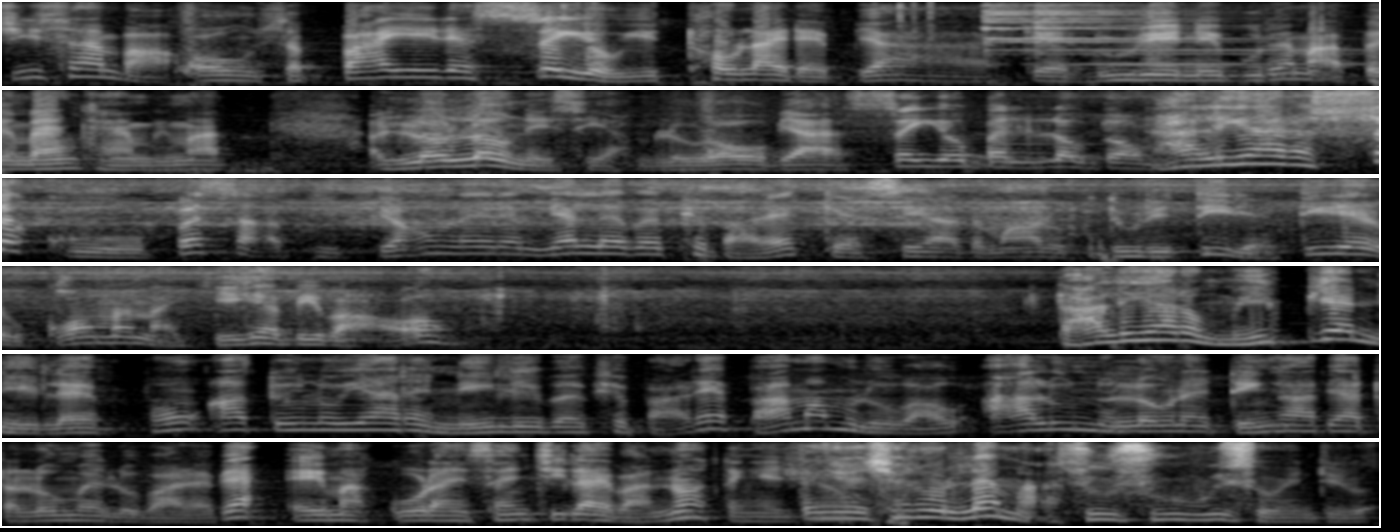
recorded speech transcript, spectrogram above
ကြီးစမ်းပါအောင်စပိုင်းရည်တဲ့စိတ်ယုံကြီးထုတ်လိုက်တယ်ဗျာကဲလူတွေနေပူထဲမှာအပင်ပန်းခံပြီးမှအလုံးလုံးနေစီရမလို့တော့ဘူးဗျာစိတ်ယုတ်ပဲလောက်တော့ဒါလေးကတော့စက်ကူပတ်စာပြီးပြောင်းလဲတဲ့မျက်လဲပဲဖြစ်ပါတယ်ကဲဆရာသမားတို့ဘယ်သူတွေတီးတယ်တီးတဲ့ကို comment မှာရေးခဲ့ပေးပါဦး ဒါလေးကတော့မင်းပြက်နေလဲဘုံအသွင်းလို့ရတဲ့နေလေးပဲဖြစ်ပါတယ်ဘာမှမလိုပါဘူးအာလူနှလုံးနဲ့ဒင်္ဂါပြတစ်လုံးပဲလိုပါတယ်ဗျအိမ်မှာကိုယ်တိုင်စမ်းကြည့်လိုက်ပါနော်တငယ်ချင်းတငယ်ချင်းတို့လက်မှာအဆူဆူဘူးဆိုရင်ဒီလို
